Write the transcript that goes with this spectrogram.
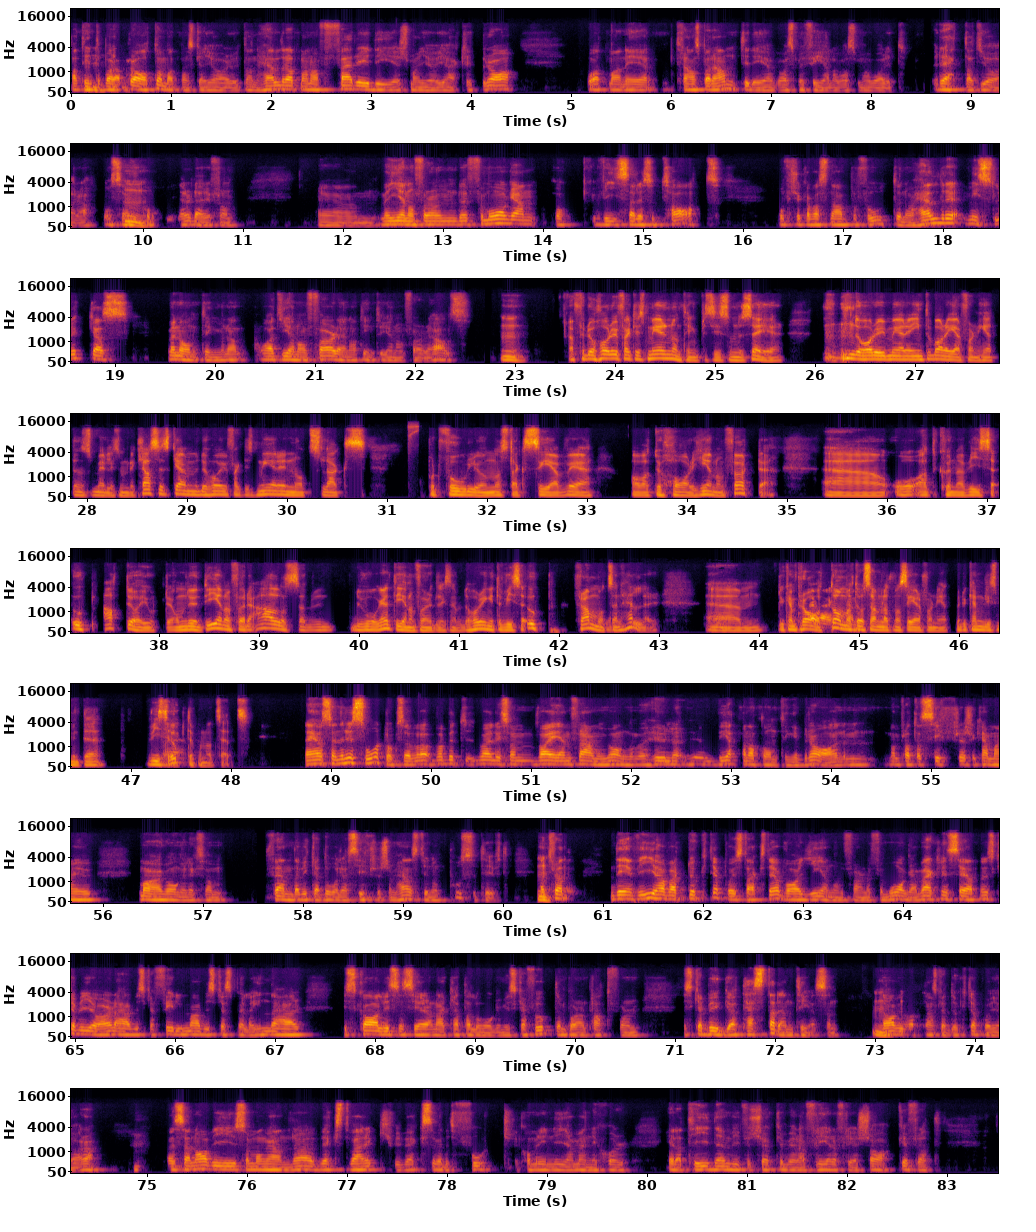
Att inte mm. bara prata om att man ska göra utan hellre att man har färre idéer som man gör jäkligt bra och att man är transparent i det, vad som är fel och vad som har varit rätt att göra och sen mm. komma vidare därifrån. Ehm, men genomförande förmågan och visa resultat och försöka vara snabb på foten och hellre misslyckas med någonting men och att genomföra det än att inte genomföra det alls. Mm. Ja, för då har du faktiskt med dig någonting, precis som du säger. Då har du ju med dig inte bara erfarenheten som är liksom det klassiska, men du har ju faktiskt med dig något slags portfolio, något slags CV av att du har genomfört det. Uh, och att kunna visa upp att du har gjort det. Om du inte genomför det alls, att du, du vågar inte genomföra det till exempel, då har du inget att visa upp framåt sen heller. Um, du kan prata om att du har samlat massa erfarenhet, men du kan liksom inte visa Nej. upp det på något sätt. Nej, och sen är det svårt också. Vad, vad, vad, är, liksom, vad är en framgång? Hur, hur, vet man att någonting är bra? När man pratar siffror så kan man ju många gånger liksom vända vilka dåliga siffror som helst till något positivt. Mm. Jag tror att det vi har varit duktiga på i Stax, det var genomförande förmågan. Verkligen säga att nu ska vi göra det här, vi ska filma, vi ska spela in det här, vi ska licensiera den här katalogen, vi ska få upp den på en plattform, vi ska bygga och testa den tesen. Mm. Det har vi varit ganska duktiga på att göra. Men sen har vi ju som många andra växtverk, vi växer väldigt fort, det kommer in nya människor hela tiden, vi försöker göra fler och fler saker för att,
